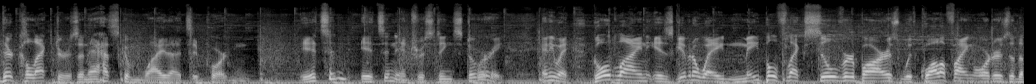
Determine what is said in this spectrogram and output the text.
they're collectors and ask them why that's important. It's an it's an interesting story. Anyway, Goldline is giving away Maple Flex silver bars with qualifying orders of the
